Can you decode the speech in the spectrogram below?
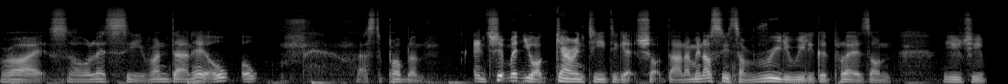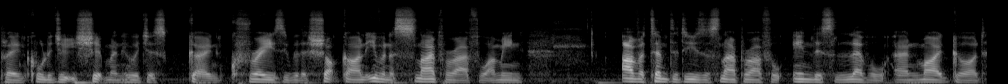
Right, so let's see. Run down here. Oh, oh. That's the problem. In shipment, you are guaranteed to get shot down. I mean, I've seen some really, really good players on YouTube playing Call of Duty shipment who are just going crazy with a shotgun, even a sniper rifle. I mean, I've attempted to use a sniper rifle in this level, and my god,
